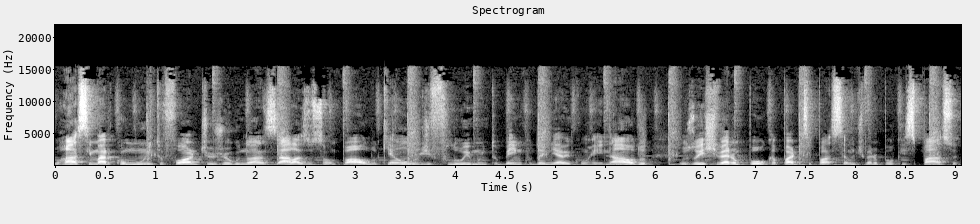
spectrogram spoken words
O Racing marcou muito forte o jogo nas alas do São Paulo, que é onde flui muito bem com o Daniel e com o Reinaldo. Os dois tiveram pouca participação, tiveram pouco espaço.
